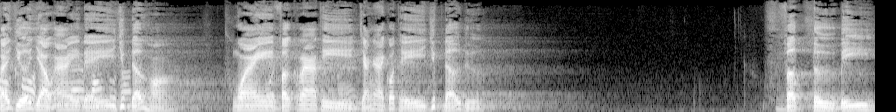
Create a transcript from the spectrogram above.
phải dựa vào ai để giúp đỡ họ? Ngoài phật ra thì chẳng ai có thể giúp đỡ được phật từ bi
